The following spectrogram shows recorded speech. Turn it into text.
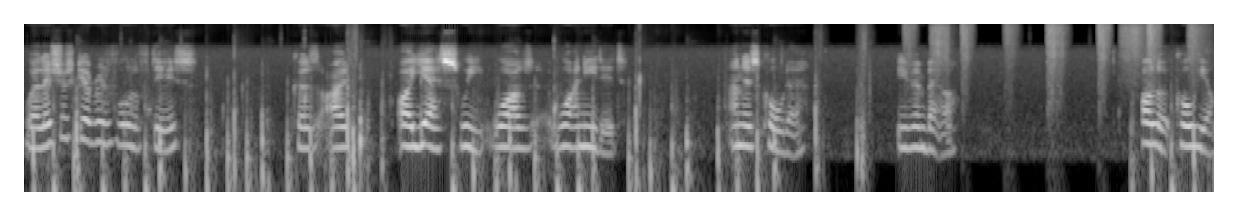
Well, let's just get rid of all of this because I, oh yes, sweet, what I, was, what I needed. And there's coal there. Even better. Oh look, coal here.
